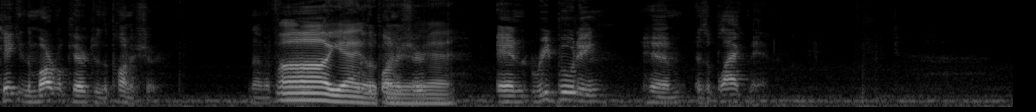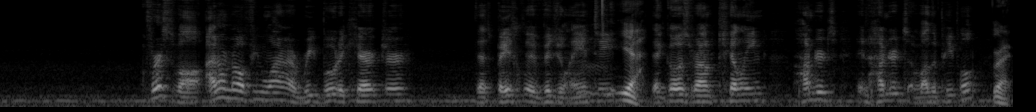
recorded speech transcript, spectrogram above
taking the Marvel character, the Punisher. Oh yeah, I with know the the Punisher. Punisher. Yeah. and rebooting him as a black man. First of all, I don't know if you want to reboot a character that's basically a vigilante Yeah. that goes around killing hundreds and hundreds of other people Right.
